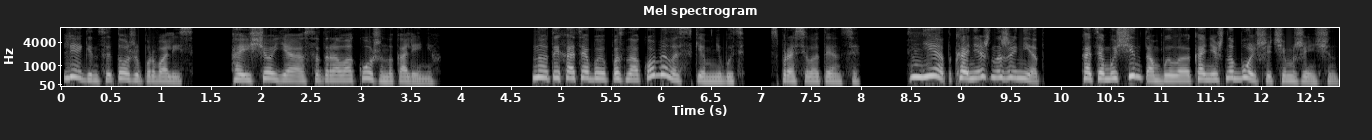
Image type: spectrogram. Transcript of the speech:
Леггинсы тоже порвались. А еще я содрала кожу на коленях. «Но ты хотя бы познакомилась с кем-нибудь?» — спросила Тенси. «Нет, конечно же нет. Хотя мужчин там было, конечно, больше, чем женщин.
